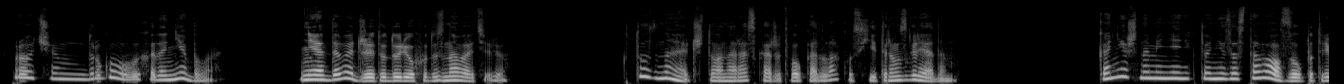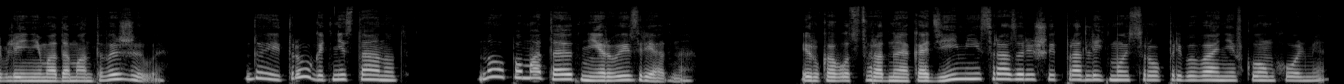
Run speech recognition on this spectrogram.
Впрочем, другого выхода не было. Не отдавать же эту дуреху дознавателю. Кто знает, что она расскажет волкодлаку с хитрым взглядом. Конечно, меня никто не заставал за употреблением адамантовой жилы. Да и трогать не станут, но помотают нервы изрядно. И руководство родной академии сразу решит продлить мой срок пребывания в Кломхольме.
